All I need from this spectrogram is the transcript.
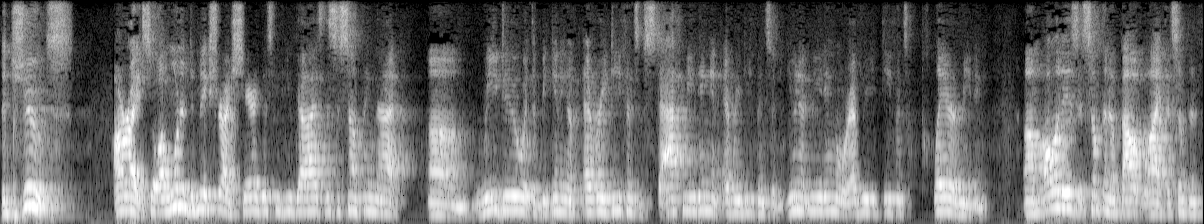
The juice. All right, so I wanted to make sure I shared this with you guys. This is something that um, we do at the beginning of every defensive staff meeting and every defensive unit meeting or every defensive player meeting. Um, all it is is something about life. It's something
